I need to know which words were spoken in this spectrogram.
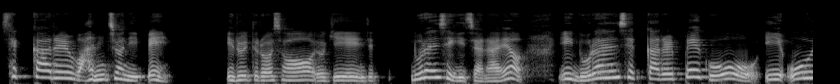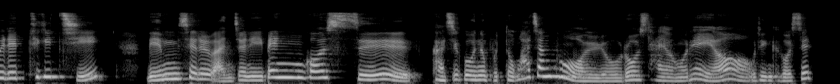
색깔을 완전히 뺀 예를 들어서 여기에 이제 노란색이잖아요. 이 노란 색깔을 빼고 이 오일의 특이취 냄새를 완전히 뺀 것을 가지고는 보통 화장품 원료로 사용을 해요. 우린 그것을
